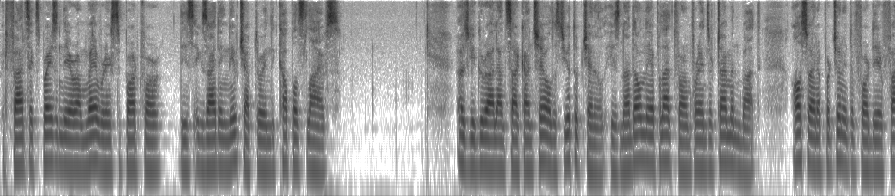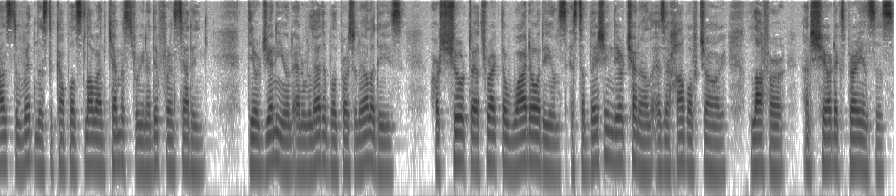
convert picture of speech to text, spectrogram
with fans expressing their unwavering support for this exciting new chapter in the couple's lives. Özge Gürel and Serkan Çayoğlu's YouTube channel is not only a platform for entertainment but also an opportunity for their fans to witness the couple's love and chemistry in a different setting. Their genuine and relatable personalities are sure to attract a wide audience, establishing their channel as a hub of joy, laughter, and shared experiences.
